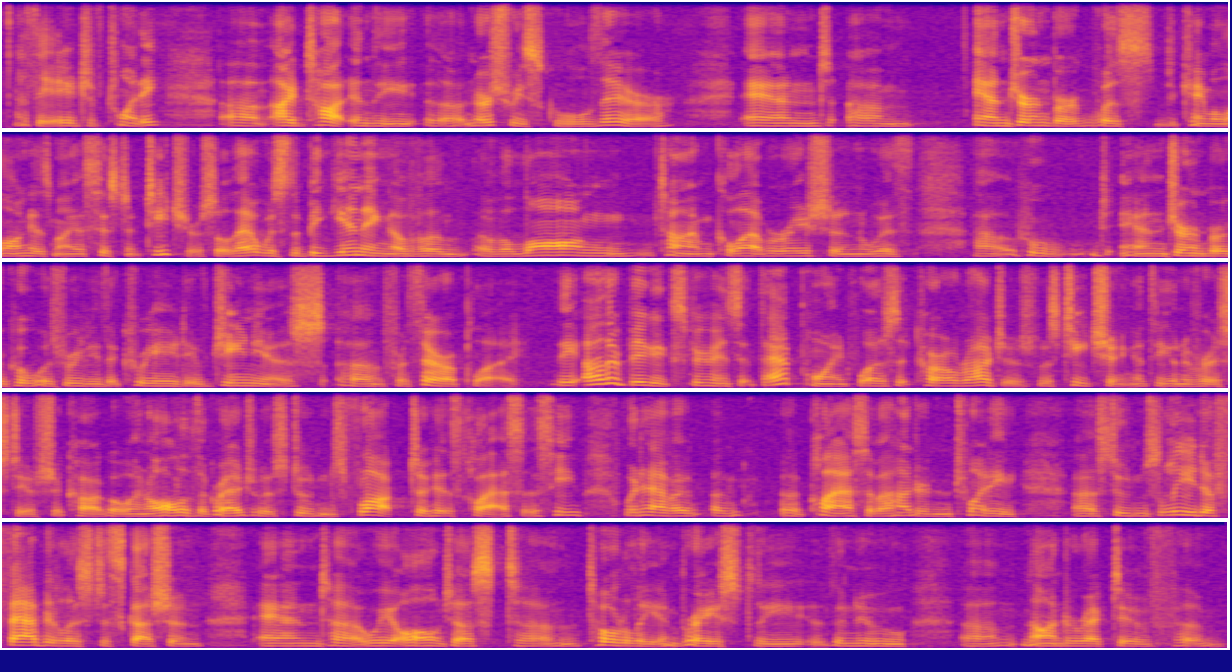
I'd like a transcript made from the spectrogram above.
at the age of 20, um, I taught in the uh, nursery school there. And um, Ann Jernberg was, came along as my assistant teacher. So that was the beginning of a, of a long time collaboration with uh, who, Ann Jernberg, who was really the creative genius uh, for Theraplay. The other big experience at that point was that Carl Rogers was teaching at the University of Chicago and all of the graduate students flocked to his classes. He would have a, a a class of 120 uh, students lead a fabulous discussion, and uh, we all just um, totally embraced the, the new um, non-directive um,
